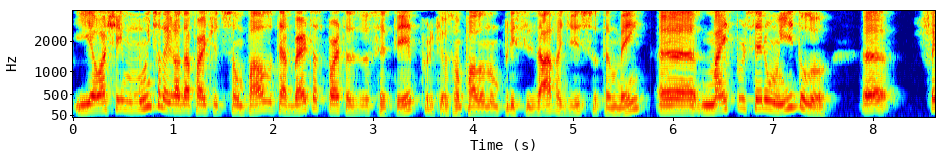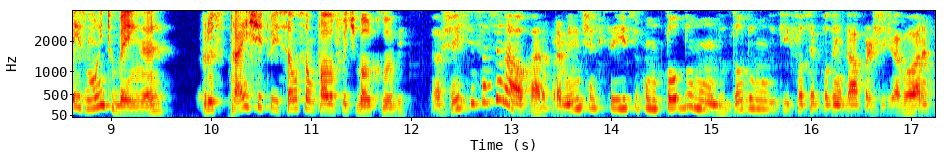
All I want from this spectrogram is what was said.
E eu achei muito legal da parte do São Paulo ter aberto as portas do CT, porque o São Paulo não precisava disso também. Uh, mas por ser um ídolo, uh, fez muito bem, né? Para a instituição São Paulo Futebol Clube. Eu achei sensacional, cara. Para mim tinha que ser isso com todo mundo. Todo mundo que fosse aposentar a partir de agora,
